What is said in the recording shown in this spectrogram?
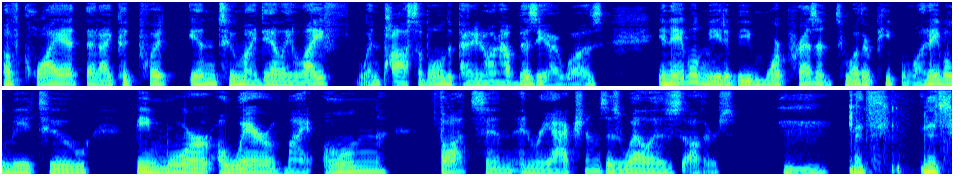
of quiet that I could put into my daily life when possible, depending on how busy I was, enabled me to be more present to other people, enabled me to be more aware of my own thoughts and, and reactions as well as others. Mm, that's that's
